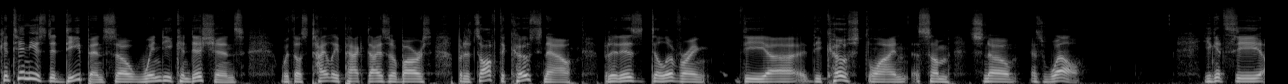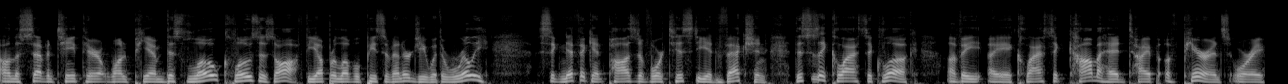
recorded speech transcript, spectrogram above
continues to deepen, so windy conditions with those tightly packed isobars, but it's off the coast now, but it is delivering the uh, the coastline some snow as well. You can see on the 17th here at 1 p.m., this low closes off the upper level piece of energy with a really significant positive vorticity advection. This is a classic look of a, a classic comma head type of appearance or a,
